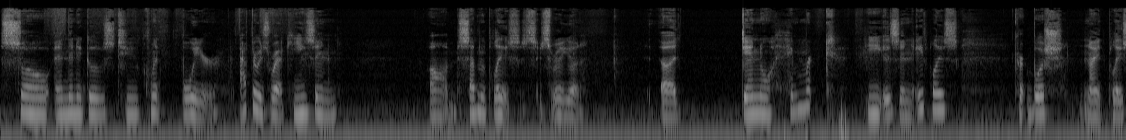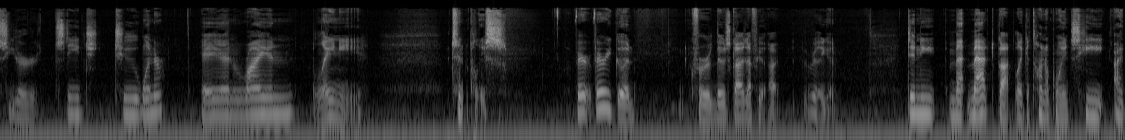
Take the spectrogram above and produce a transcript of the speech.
So and then it goes to Clint Bowyer. After his wreck, he's in um, seventh place. It's, it's really good. Uh, Daniel Hemric, he is in eighth place. Kurt Busch, ninth place, your stage two winner. And Ryan Blaney, tenth place. Very, very good for those guys. I feel uh, really good. Denny Matt Matt got like a ton of points. He I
